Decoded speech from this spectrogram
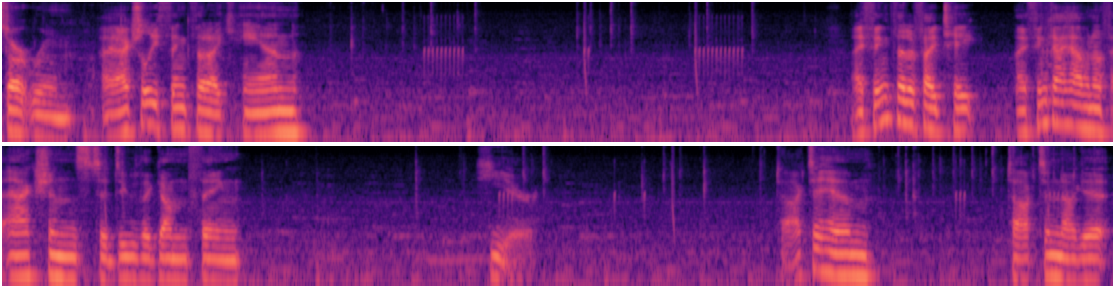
Restart room. I actually think that I can... I think that if I take... I think I have enough actions to do the gum thing here. Talk to him. Talk to Nugget.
